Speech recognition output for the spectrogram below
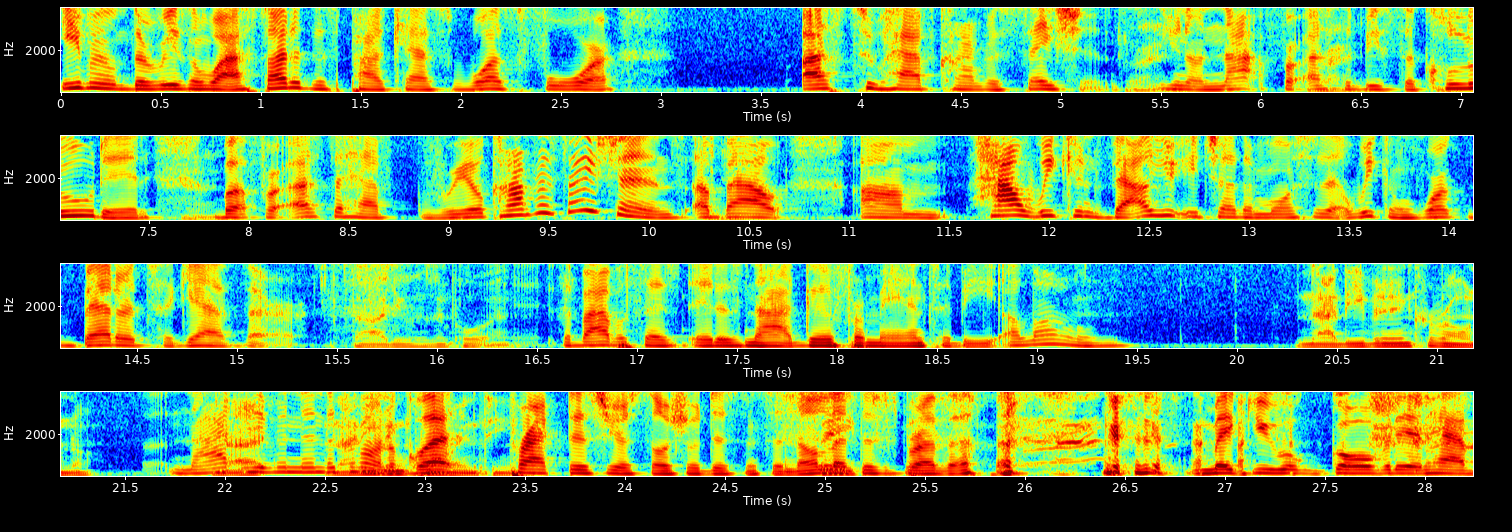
even the reason why I started this podcast was for us to have conversations, Right. you know, not for us to be secluded, but for us to have real conversations about um, how we can value each other more so that we can work better together. Value is important. The Bible says it is not good for man to be alone. Not even in Corona. Not, Not- even in the corona, but practice your social distancing. Don't let this space. brother make you go over there and have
